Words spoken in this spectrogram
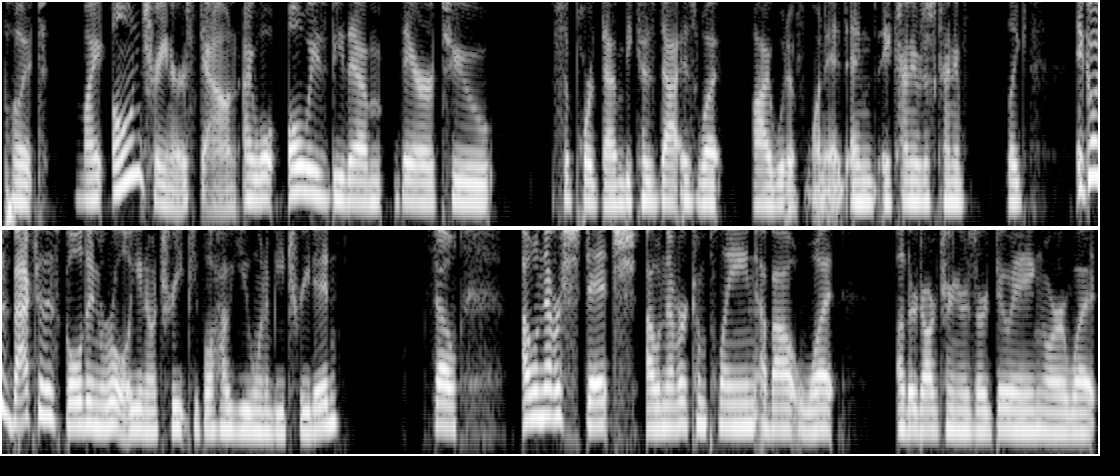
put my own trainers down. I will always be them there to support them because that is what I would have wanted. And it kind of just kind of like it goes back to this golden rule, you know, treat people how you want to be treated. So I will never stitch, I will never complain about what other dog trainers are doing or what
